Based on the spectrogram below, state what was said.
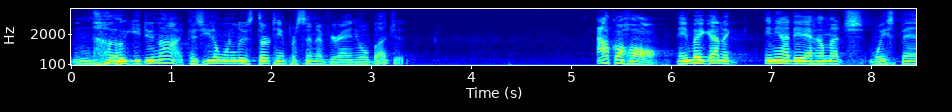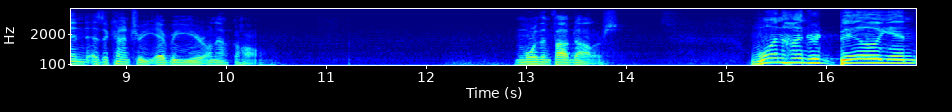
No, you do not, because you don't want to lose 13% of your annual budget. Alcohol. Anybody got a, any idea how much we spend as a country every year on alcohol? More than $5. $100 billion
